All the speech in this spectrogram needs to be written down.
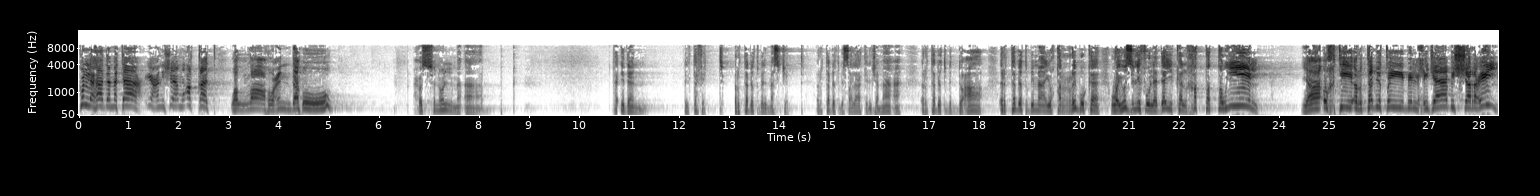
كل هذا متاع يعني شيء مؤقت. والله عنده حسن المآب. فإذا التفت ارتبط بالمسجد ارتبط بصلاة الجماعة ارتبط بالدعاء ارتبط بما يقربك ويزلف لديك الخط الطويل. يا أختي ارتبطي بالحجاب الشرعي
